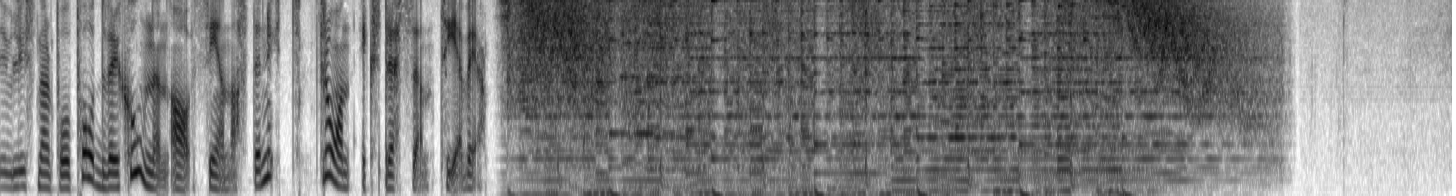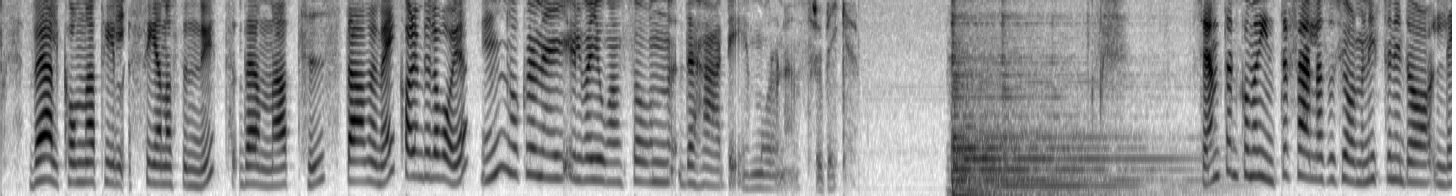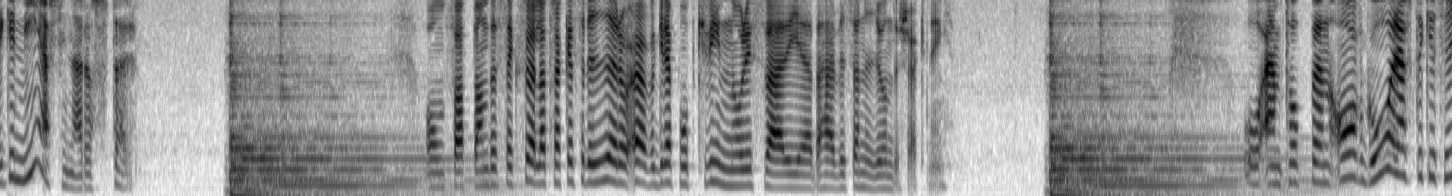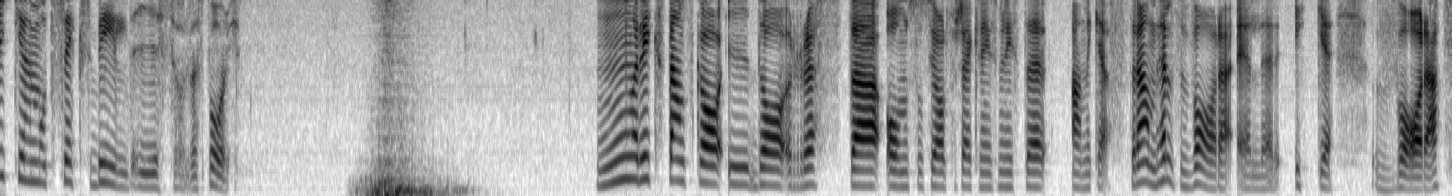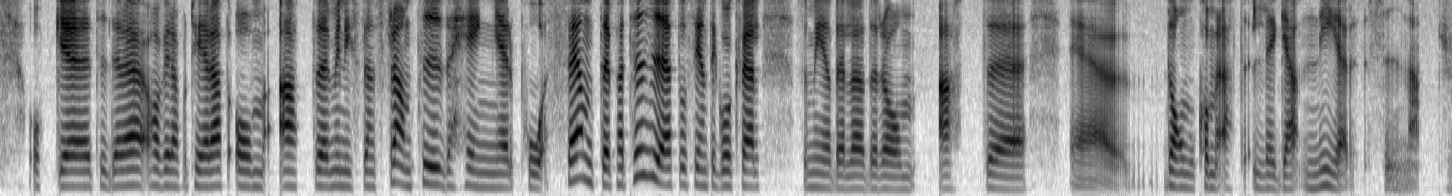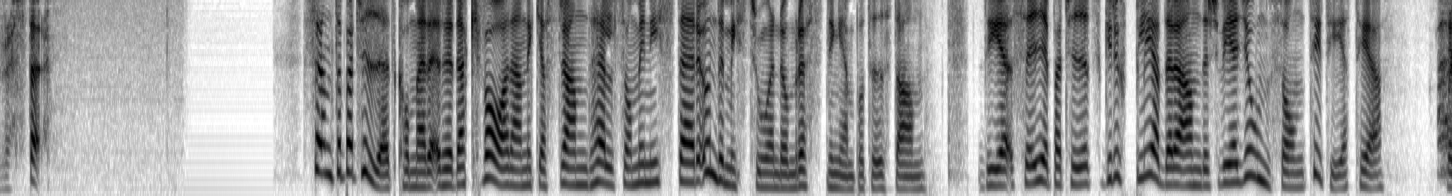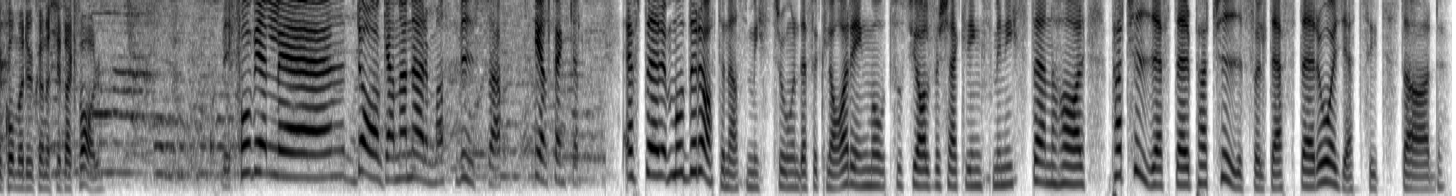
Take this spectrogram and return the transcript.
Du lyssnar på poddversionen av Senaste nytt från Expressen TV. Välkomna till Senaste nytt denna tisdag med mig Karin Bülow mm, Och med mig Ylva Johansson. Det här det är morgonens rubriker. Centern kommer inte fälla socialministern idag, lägger ner sina röster. Omfattande sexuella trakasserier och övergrepp mot kvinnor i Sverige. Det här visar ny undersökning. Och M-toppen avgår efter kritiken mot sexbild i Sölvesborg. Mm, riksdagen ska idag rösta om socialförsäkringsminister Annika Strandhälls vara eller icke vara. Och, eh, tidigare har vi rapporterat om att eh, ministerns framtid hänger på Centerpartiet och sent igår kväll så meddelade de att eh, eh de kommer att lägga ner sina röster. Centerpartiet kommer rädda kvar Annika Strandhäll som minister under misstroendeomröstningen på tisdagen. Det säger partiets gruppledare Anders W Jonsson till TT. Men kommer du kunna sitta kvar? Vi får väl eh, dagarna närmast visa, helt enkelt. Efter Moderaternas misstroendeförklaring mot socialförsäkringsministern har parti efter parti följt efter och gett sitt stöd.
